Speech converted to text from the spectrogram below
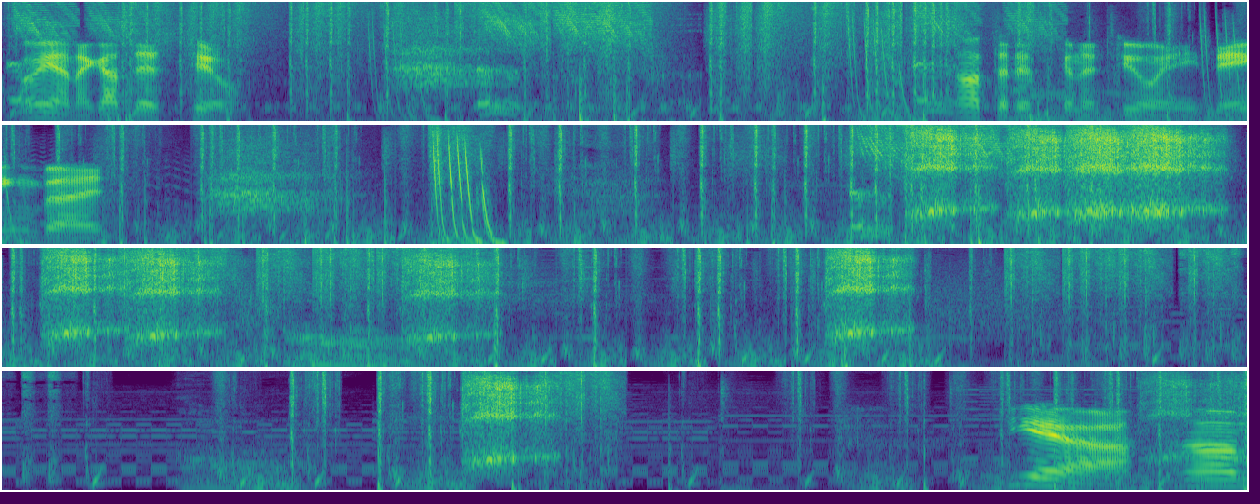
oh yeah, and I got this too. Not that it's gonna do anything, but... Yeah, um...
